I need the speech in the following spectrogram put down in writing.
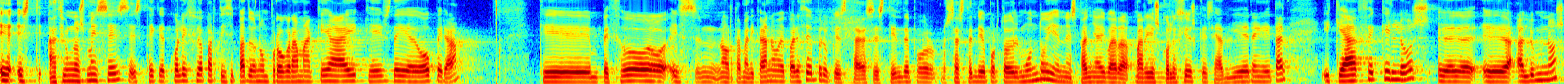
este, hace unos meses, este colegio ha participado en un programa que hay, que es de ópera, que empezó, es norteamericano me parece, pero que se, extiende por, se ha extendido por todo el mundo y en España hay varios colegios que se adhieren y tal, y que hace que los alumnos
